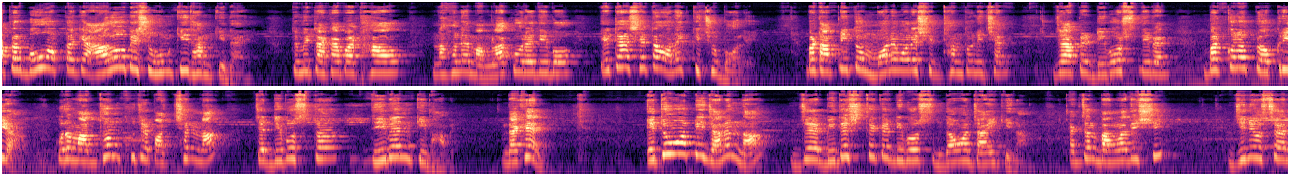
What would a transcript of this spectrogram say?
আপনার বউ আপনাকে আরও বেশি হুমকি ধামকি দেয়। তুমি টাকা পাঠাও, না হলে মামলা করে দিব, এটা সেটা অনেক কিছু বলে। বাট আপনি তো মনে মনে সিদ্ধান্ত নিচ্ছেন যে আপনি ডিভোর্স দিবেন বাট কোনো প্রক্রিয়া, কোনো মাধ্যম খুঁজে পাচ্ছেন না যে ডিভোর্সটা দিবেন কীভাবে? দেখেন, এটাও আপনি জানেন না যে বিদেশ থেকে ডিভোর্স দেওয়া যায় কি না একজন বাংলাদেশি, যিনি হচ্ছেন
